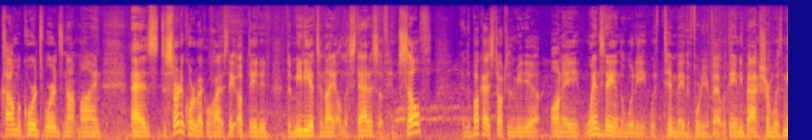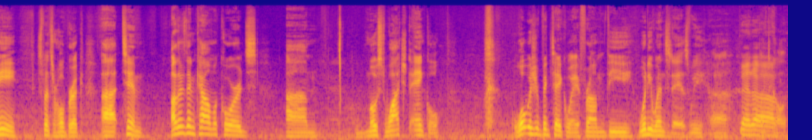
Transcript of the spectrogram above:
Kyle McCord's words, not mine, as the starting quarterback of Ohio State updated the media tonight on the status of himself. And the Buckeyes talked to the media on a Wednesday in the Woody with Tim May, the 40 year vet, with Andy Backstrom, with me, Spencer Holbrook. Uh, Tim, other than Kyle McCord's um, most watched ankle, what was your big takeaway from the Woody Wednesday, as we uh, that like to uh, call it?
